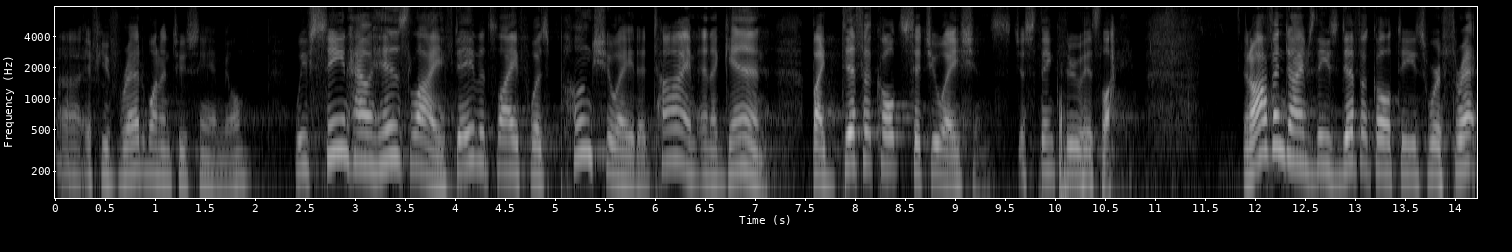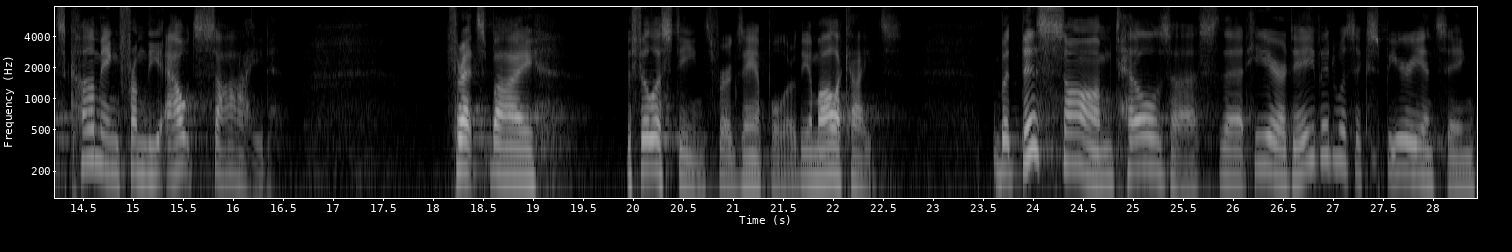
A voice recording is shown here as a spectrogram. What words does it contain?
uh, if you've read 1 and 2 Samuel, we've seen how his life, David's life, was punctuated time and again by difficult situations. Just think through his life. And oftentimes, these difficulties were threats coming from the outside. Threats by the Philistines, for example, or the Amalekites. But this psalm tells us that here David was experiencing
